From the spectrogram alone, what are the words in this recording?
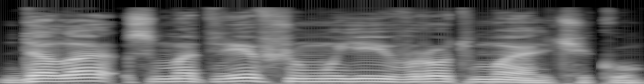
дала смотревшему ей в рот мальчику.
